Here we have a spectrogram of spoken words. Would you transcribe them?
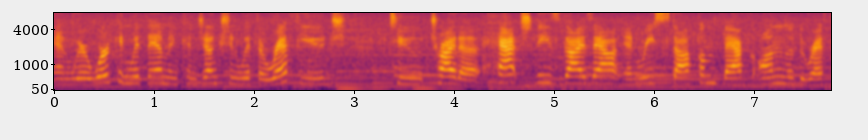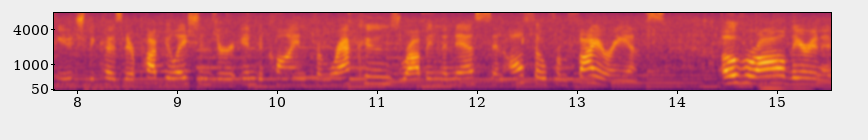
and we're working with them in conjunction with a refuge to try to hatch these guys out and restock them back on the, the refuge because their populations are in decline from raccoons robbing the nests and also from fire ants. Overall, they're in a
